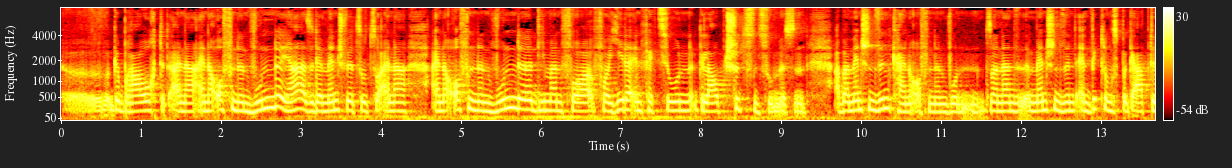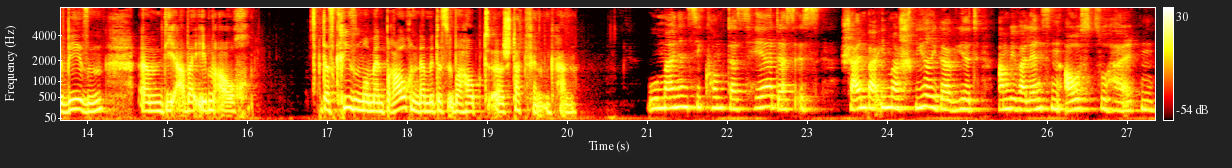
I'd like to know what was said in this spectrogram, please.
äh, gebraucht einer, einer offenen Wunde. Ja, also der Mensch wird so zu einer, einer offenen Wunde, die man vor, vor jeder Infektion glaubt, schützen zu müssen. Aber Menschen sind keine offenen Wunden, sondern Menschen sind entwicklungsbegabte Wesen, ähm, die aber eben auch das Krisenmoment brauchen, damit es überhaupt äh, stattfinden kann. Wo meinen Sie, kommt das her, dass es scheinbar immer schwieriger wird, Ambivalenzen auszuhalten.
